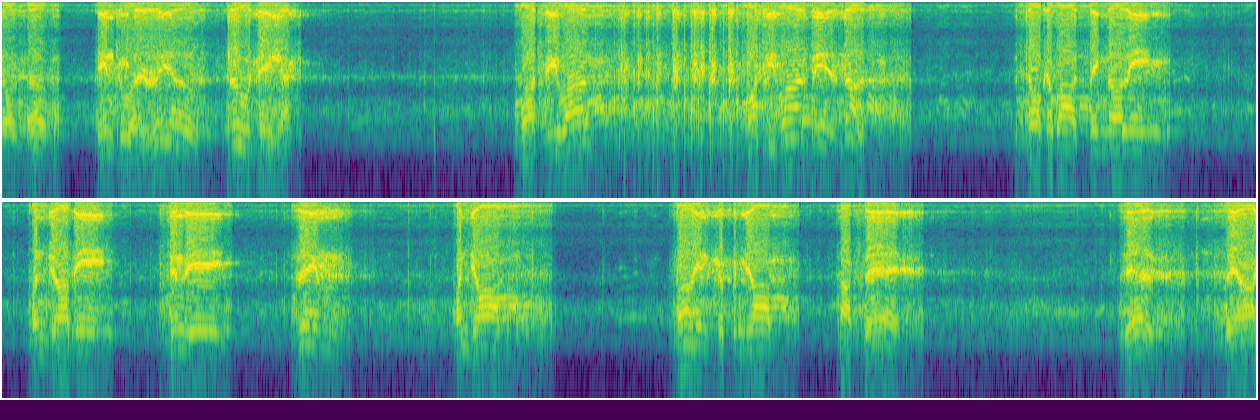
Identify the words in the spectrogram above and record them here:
Yourself into a real, true nation. What we want, what we want is not talk about Bengali, Punjabi, Sindhi, Sindh, Punjab, province of Punjab, up there. Yes, they are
